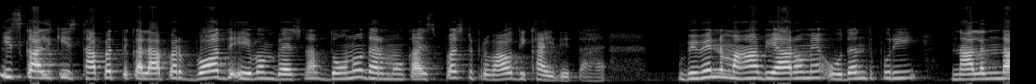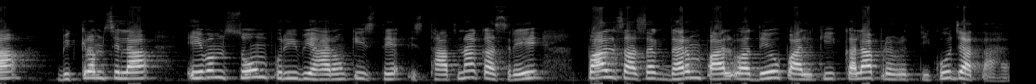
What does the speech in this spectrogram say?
इस काल की स्थापत्य कला पर बौद्ध एवं वैष्णव दोनों धर्मों का स्पष्ट प्रभाव दिखाई देता है। विभिन्न महाविहारों में उदंतपुरी, नालंदा, विक्रमशिला एवं सोमपुरी विहारों की स्थापना का श्रेय पाल शासक धर्मपाल व देवपाल की कला प्रवृत्ति को जाता है।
